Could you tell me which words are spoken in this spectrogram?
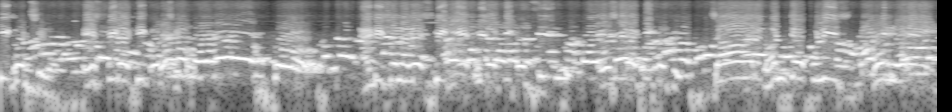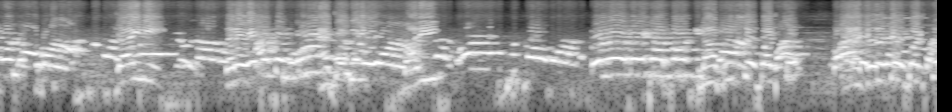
কি করছিল? এসপিরা কি করছিল? এসপি কি চার ঘণ্টা পুলিশ যায়নি। তাহলে এতগুলো বাড়ি না বুঝতেও পারতো না চলতেও পারতো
